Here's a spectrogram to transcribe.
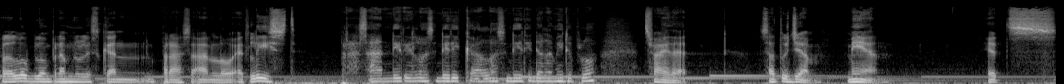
kalau lo belum pernah menuliskan perasaan lo, at least perasaan diri lo sendiri ke lo sendiri dalam hidup lo, try that. Satu jam, man, it's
